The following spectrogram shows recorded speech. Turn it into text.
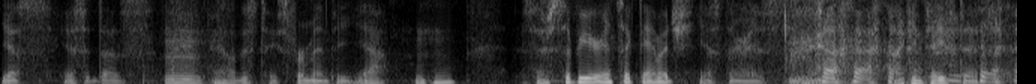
Yes, yes, it does. Mm-hmm. Yeah, this tastes fermenty. Yeah. hmm Is there severe insect damage? Yes, there is. I can taste it.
